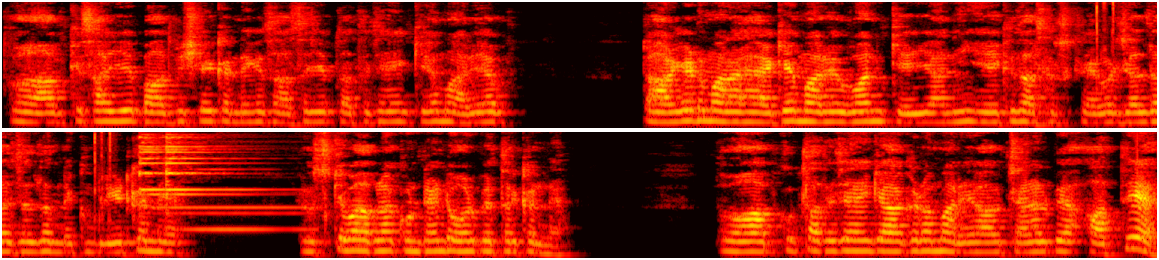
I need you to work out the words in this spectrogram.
तो आपके साथ ये बात भी शेयर करने के साथ साथ ये बताते जाएँ कि हमारे अब टारगेट हमारा है कि हमारे वन के यानी एक हज़ार सब्सक्राइबर जल्द अज जल्द हमने कंप्लीट करने हैं। उसके बाद अपना कंटेंट और बेहतर करना है। तो आपको बताते जाएँ कि अगर हमारे आप चैनल पे आते हैं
